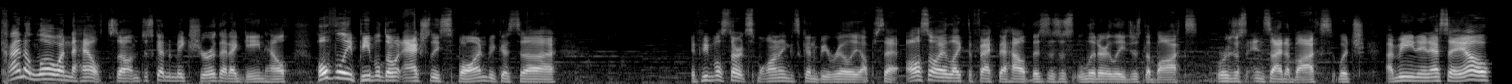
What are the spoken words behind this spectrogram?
kind of low on the health. So I'm just gonna make sure that I gain health. Hopefully, people don't actually spawn because uh, if people start spawning, it's going to be really upset. Also, I like the fact that how this is just literally just a box. We're just inside a box, which, I mean, in SAO,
